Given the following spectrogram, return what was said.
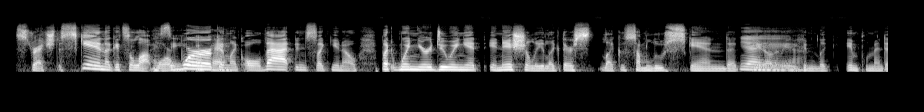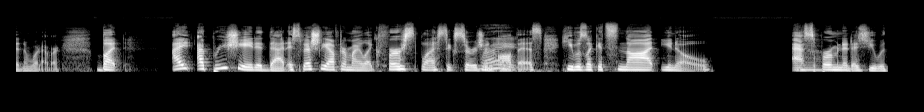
stretch the skin, like it's a lot more work Okay. and like all that. And it's like, you know, but when you're doing it initially, like there's like some loose skin that, Yeah, you know yeah, what I mean? yeah. You can like implement it and whatever. But I appreciated that, especially after my like first plastic surgeon Right. office. He was like, it's not, you know, as permanent as you would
